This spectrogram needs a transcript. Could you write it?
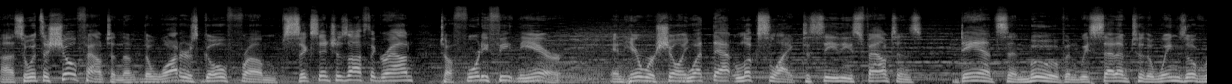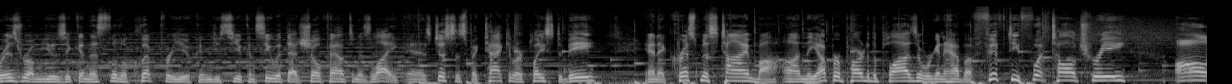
Uh, so it's a show fountain. The, the waters go from six inches off the ground to 40 feet in the air. And here we're showing what that looks like to see these fountains dance and move. And we set them to the Wings Over Israel music in this little clip for you, can, you, so you can see what that show fountain is like. And it's just a spectacular place to be. And at Christmas time, on the upper part of the plaza, we're going to have a 50 foot tall tree all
